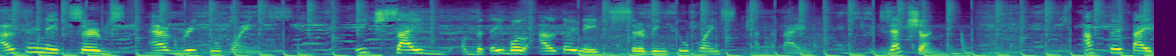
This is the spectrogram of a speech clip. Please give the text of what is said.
Alternate serves every 2 points. Each side of the table alternates serving 2 points at a time. Exception. After tied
